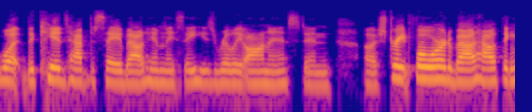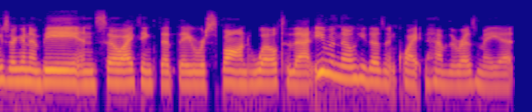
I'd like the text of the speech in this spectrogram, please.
what the kids have to say about him. They say he's really honest and uh, straightforward about how things are going to be. And so I think that they respond well to that, even though he doesn't quite have the resume yet.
